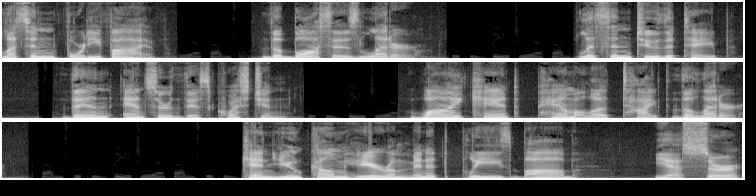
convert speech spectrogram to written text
Lesson 45 The Boss's Letter. Listen to the tape, then answer this question Why can't Pamela type the letter? Can you come here a minute, please, Bob? Yes, sir.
